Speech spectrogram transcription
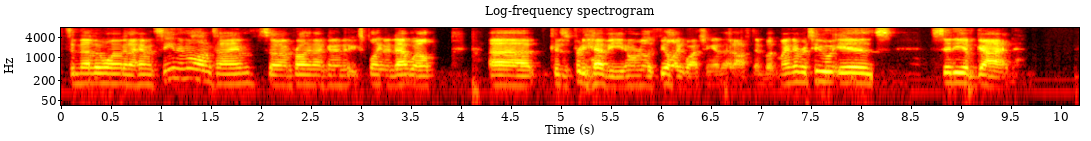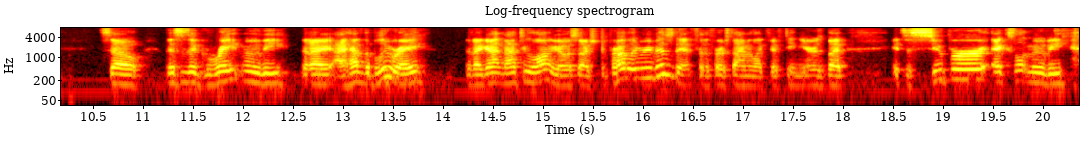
it's another one that I haven't seen in a long time, so I'm probably not going to explain it that well because uh, it's pretty heavy. You don't really feel like watching it that often. But my number two is City of God. So this is a great movie that I, I have the Blu-ray that I got not too long ago, so I should probably revisit it for the first time in like 15 years. But it's a super excellent movie.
